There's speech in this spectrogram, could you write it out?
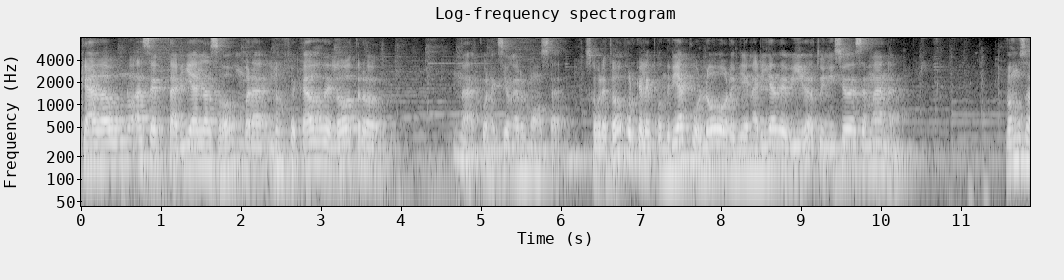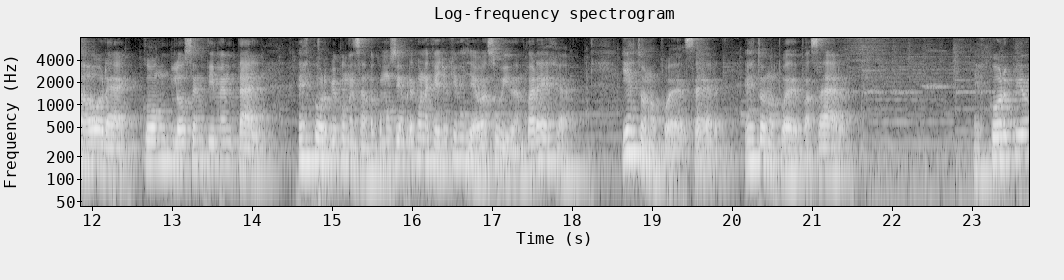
cada uno aceptaría la sombra, los pecados del otro. Una conexión hermosa, sobre todo porque le pondría color, llenaría de vida tu inicio de semana. Vamos ahora con lo sentimental. Escorpio comenzando como siempre con aquellos quienes llevan su vida en pareja. Y esto no puede ser, esto no puede pasar. Escorpio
